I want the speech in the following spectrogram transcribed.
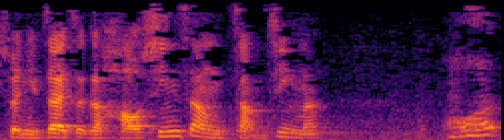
所以你在这个好心上长进吗？What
